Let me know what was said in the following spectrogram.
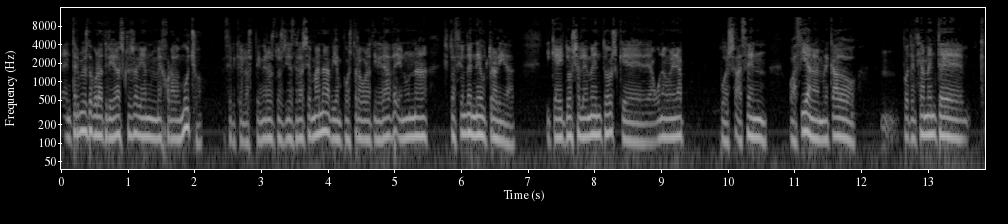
en términos de volatilidad las cosas habían mejorado mucho. Es decir, que los primeros dos días de la semana habían puesto la volatilidad en una situación de neutralidad y que hay dos elementos que de alguna manera pues hacen o hacían al mercado potencialmente que,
